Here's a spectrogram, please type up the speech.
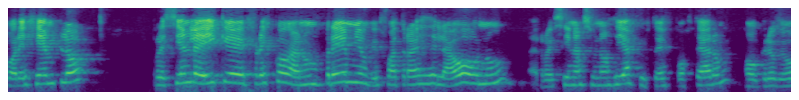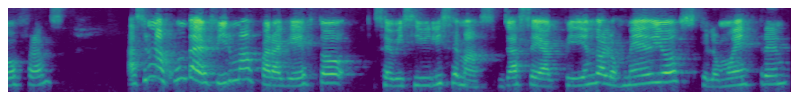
por ejemplo, recién leí que Fresco ganó un premio que fue a través de la ONU, recién hace unos días que ustedes postearon, o creo que vos, Franz, hacer una junta de firmas para que esto se visibilice más, ya sea pidiendo a los medios que lo muestren,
